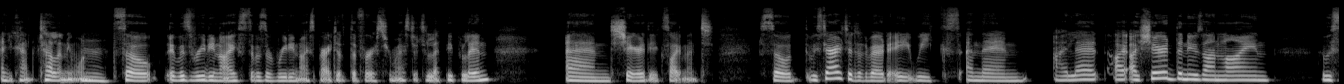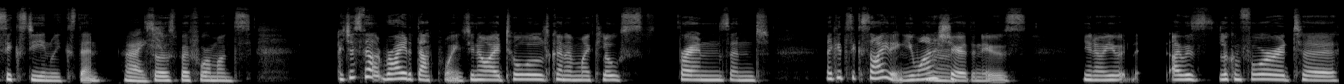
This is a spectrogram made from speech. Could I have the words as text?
and you can't tell anyone. Mm. So it was really nice. It was a really nice part of the first trimester to let people in and share the excitement. So we started at about eight weeks and then I let, I, I shared the news online. I was 16 weeks then. Right. So it was about four months. I just felt right at that point. You know, I told kind of my close friends and like it's exciting. You want to Mm. share the news. You know, you I was looking forward to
